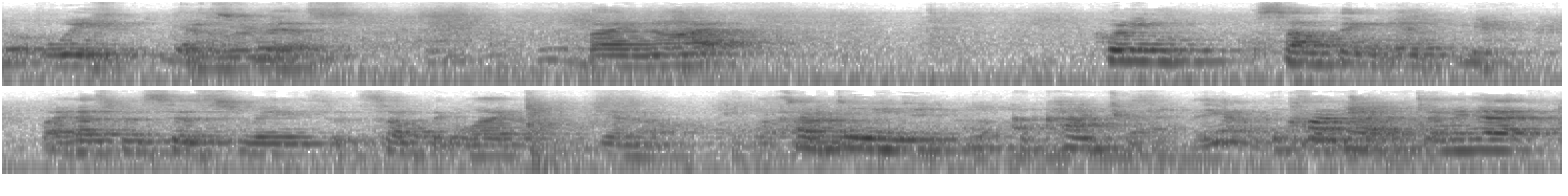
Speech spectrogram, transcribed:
but we've been That's true. remiss by not putting something in, my husband says to me something like, you know. how do- Something in a contract. Yeah, a contract. I mean, that,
